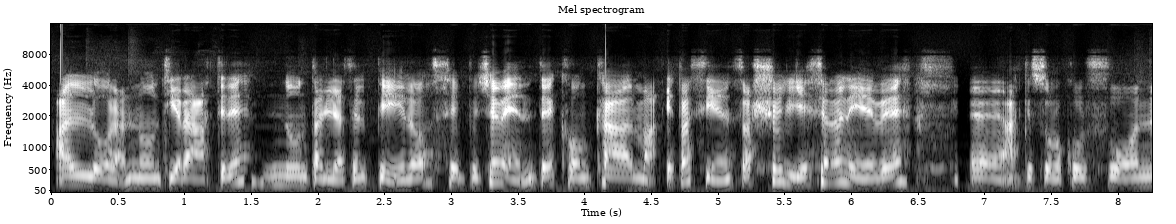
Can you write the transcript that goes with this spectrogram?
Allora non tiratele, non tagliate il pelo, semplicemente con calma e pazienza sciogliete la neve, eh, anche solo col phon,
